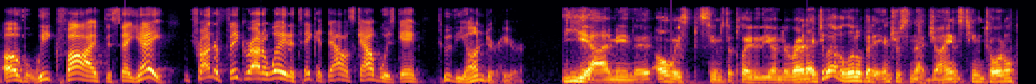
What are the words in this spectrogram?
of week five to say, hey, I'm trying to figure out a way to take a Dallas Cowboys game to the under here. Yeah, I mean, it always seems to play to the under, right? I do have a little bit of interest in that Giants team total.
